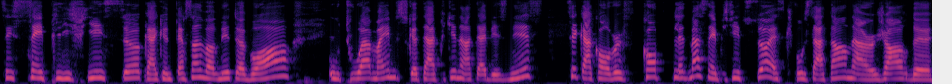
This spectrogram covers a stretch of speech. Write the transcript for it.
tu simplifier ça quand une personne va venir te voir ou toi-même ce que tu as appliqué dans ta business. Tu sais, quand on veut complètement simplifier tout ça, est-ce qu'il faut s'attendre à un genre de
